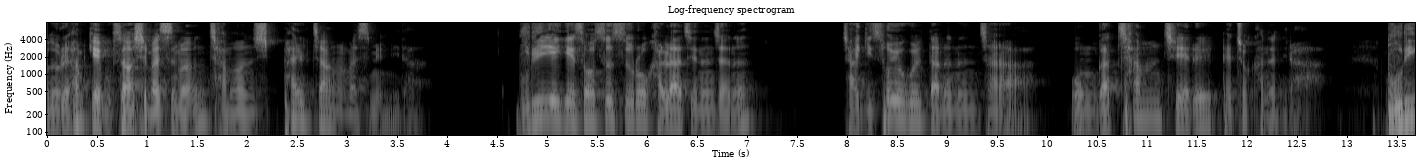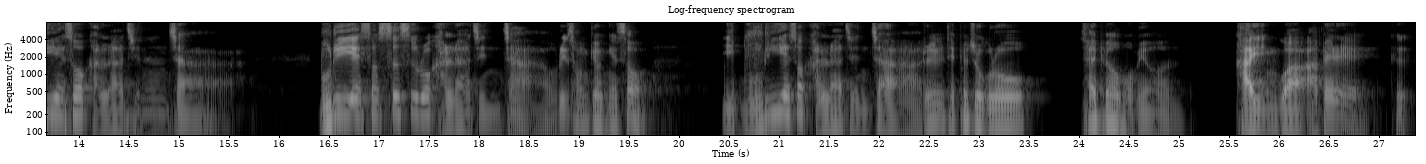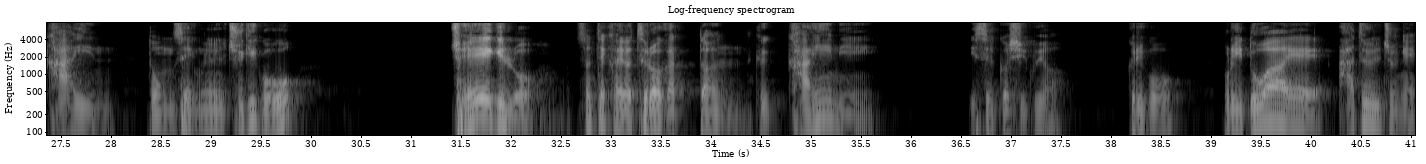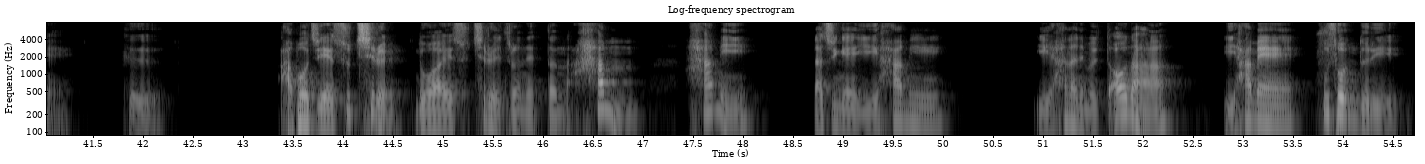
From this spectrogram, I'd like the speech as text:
오늘 우리 함께 묵상하실 말씀은 잠언 18장 말씀입니다. 무리에게서 스스로 갈라지는 자는 자기 소욕을 따르는 자라 온갖 참 지혜를 배척하느니라. 무리에서 갈라지는 자, 무리에서 스스로 갈라진 자. 우리 성경에서 이 무리에서 갈라진 자를 대표적으로 살펴보면 가인과 아벨의 그 가인 동생을 죽이고 죄의 길로 선택하여 들어갔던 그 가인이 있을 것이고요. 그리고 우리 노아의 아들 중에 그 아버지의 수치를 노아의 수치를 드러냈던 함 함이 나중에 이 함이 이 하나님을 떠나 이 함의 후손들이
